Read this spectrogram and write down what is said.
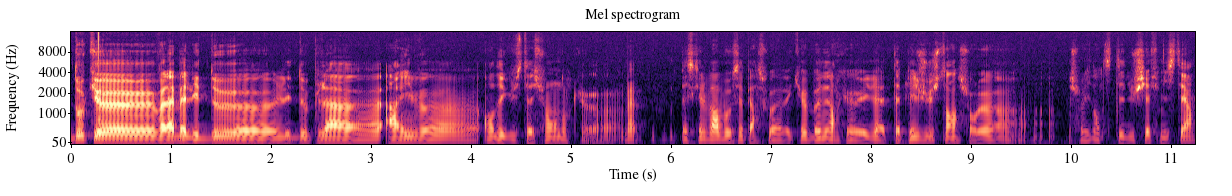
Donc euh, voilà, bah, les, deux, euh, les deux plats euh, arrivent en dégustation. Donc bah, Pascal Barbeau s'aperçoit avec bonheur qu'il a tapé juste hein, sur le sur l'identité du chef mystère.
